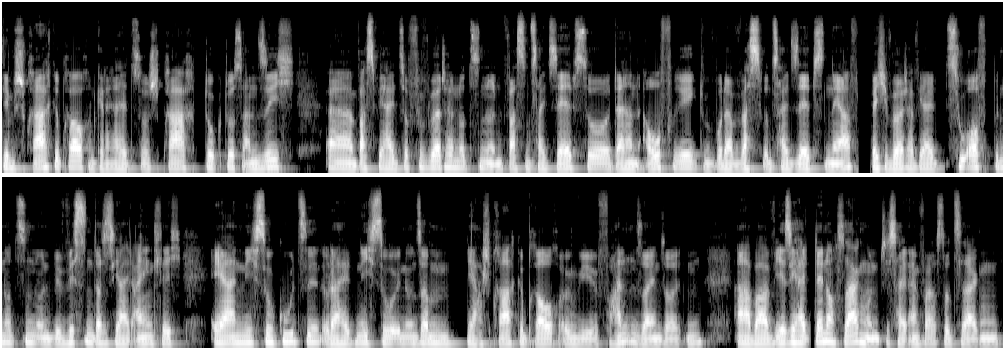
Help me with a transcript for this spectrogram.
dem Sprachgebrauch und generell so Sprachduktus an sich äh, was wir halt so für Wörter nutzen und was uns halt selbst so daran aufregt oder was uns halt selbst nervt, welche Wörter wir halt zu oft benutzen und wir wissen, dass sie halt eigentlich eher nicht so gut sind oder halt nicht so in unserem ja, Sprachgebrauch irgendwie vorhanden sein sollten, aber wir sie halt dennoch sagen und es halt einfach sozusagen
